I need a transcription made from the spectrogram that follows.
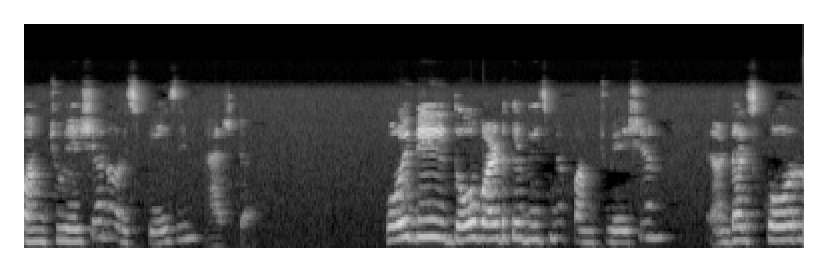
पंक्चुएशन और स्पेस इन हैशटैग कोई भी दो वर्ड के बीच में पंक्चुएशन अंडरस्कोर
